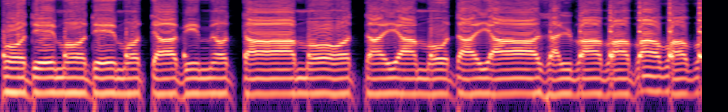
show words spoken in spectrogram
모데 모데 못다 비묘다 못다야 못다야 살바바바바바라니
